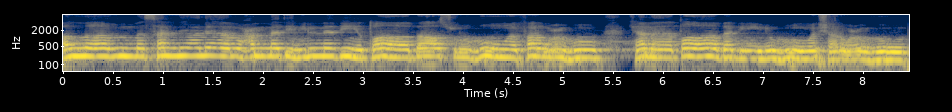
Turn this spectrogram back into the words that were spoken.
اللهم صل على محمد الذي طاب عصره وفرعه كما طاب دينه وشرعه.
